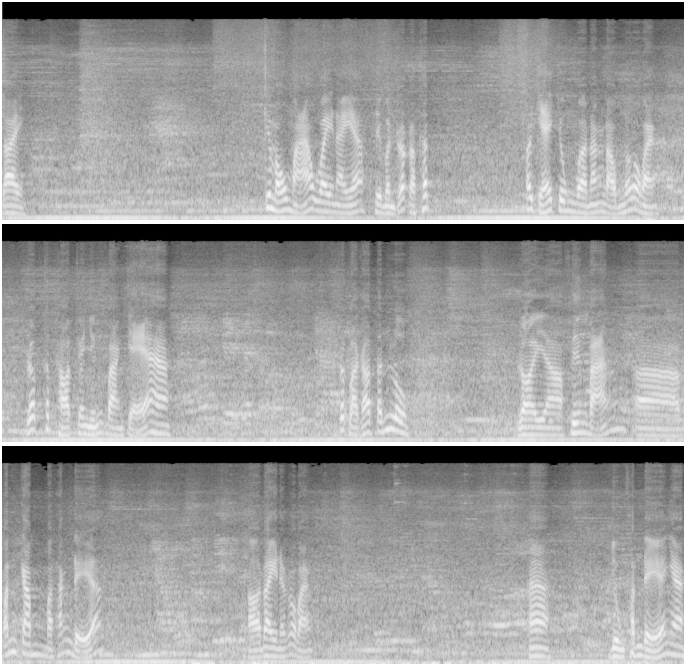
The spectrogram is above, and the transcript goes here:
Đây. Cái mẫu mã quay này á, thì mình rất là thích. Nó trẻ trung và năng động đó các bạn. Rất thích hợp cho những bạn trẻ ha. Rất là cá tính luôn. Rồi à, phiên bản à, bánh câm mà thắng đĩa. Ở đây nè các bạn. Ha dùng phanh đĩa nha.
